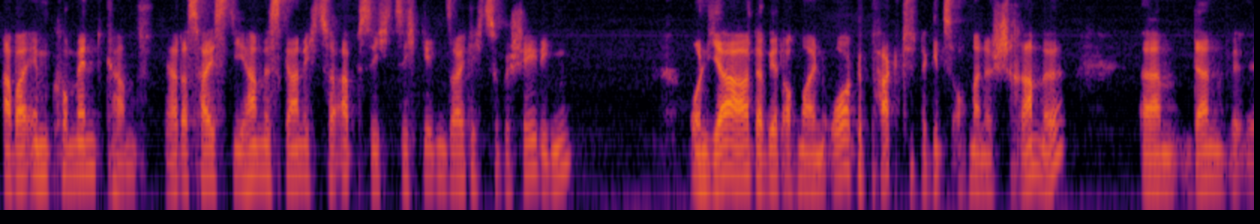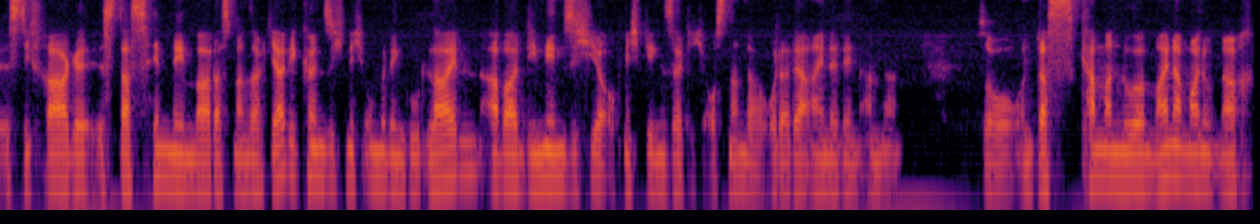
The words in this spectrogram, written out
aber im Kommentkampf. Ja, das heißt, die haben es gar nicht zur Absicht, sich gegenseitig zu beschädigen. Und ja, da wird auch mal ein Ohr gepackt, da gibt es auch mal eine Schramme. Ähm, dann ist die Frage, ist das hinnehmbar, dass man sagt, ja, die können sich nicht unbedingt gut leiden, aber die nehmen sich hier auch nicht gegenseitig auseinander oder der eine den anderen. So, und das kann man nur meiner Meinung nach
